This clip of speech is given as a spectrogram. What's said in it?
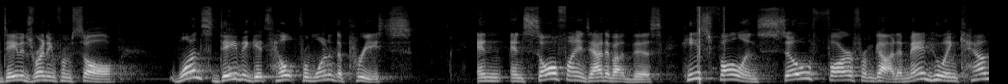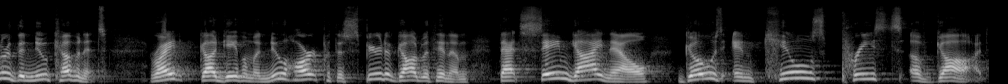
David's running from Saul. Once David gets help from one of the priests, and, and Saul finds out about this, he's fallen so far from God. A man who encountered the new covenant, right? God gave him a new heart, put the Spirit of God within him. That same guy now goes and kills priests of God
